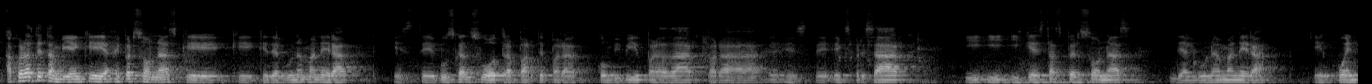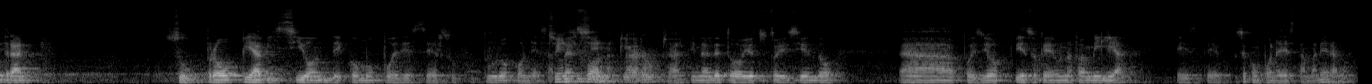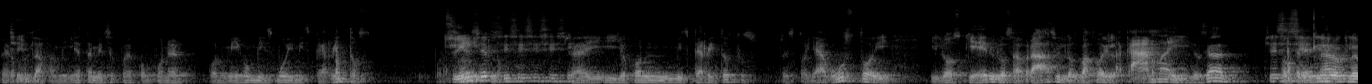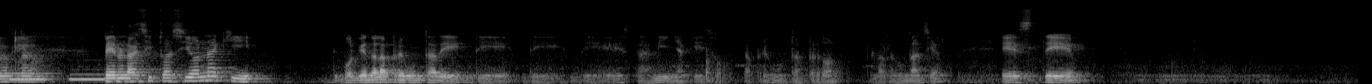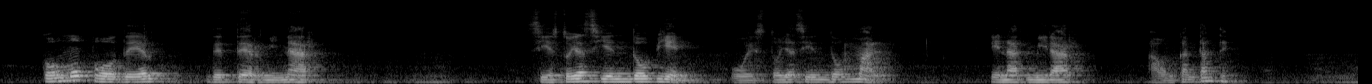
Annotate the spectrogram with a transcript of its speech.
acuérdate también que hay personas que, que, que, de alguna manera este, buscan su otra parte para convivir, para dar, para este, expresar y, y, y que estas personas de alguna manera encuentran su propia visión de cómo puede ser su futuro con esa persona. Sí, claro. O sea, al final de todo yo te estoy diciendo, ah, pues yo pienso que una familia este, se compone de esta manera, ¿no? Pero pues la familia también se puede componer conmigo mismo y mis perritos. sí, sí, sí, sí, sí, O sea, y, yo con mis perritos, pues estoy a gusto y, y, los quiero y los abrazo y los bajo de la cama y, o sea... Sí, sí, sí, claro, claro, claro. Pero la situación aquí volviendo a la pregunta de, esta niña que hizo la pregunta, perdón por la redundancia, este, ¿cómo poder determinar si estoy haciendo bien o estoy haciendo mal en admirar a un cantante?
